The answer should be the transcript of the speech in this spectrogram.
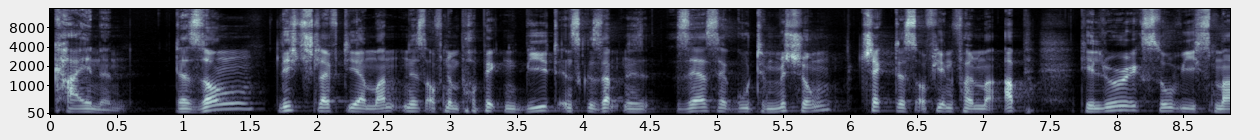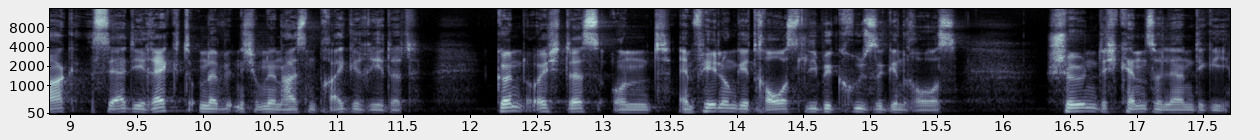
Keinen. Der Song Lichtschleif Diamanten ist auf einem poppigen Beat insgesamt eine sehr, sehr gute Mischung. Checkt es auf jeden Fall mal ab. Die Lyrics, so wie ich es mag, sehr direkt und da wird nicht um den heißen Brei geredet. Gönnt euch das und Empfehlung geht raus, liebe Grüße gehen raus. Schön, dich kennenzulernen, Digi.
